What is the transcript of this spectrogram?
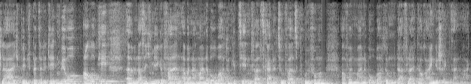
klar, ich bin Spezialitätenbüro, auch okay, ähm, lasse ich mir gefallen, aber nach meiner Beobachtung gibt es jedenfalls keine Zufallsprüfungen, auch wenn meine Beobachtung da vielleicht auch eingeschränkt sein mag.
